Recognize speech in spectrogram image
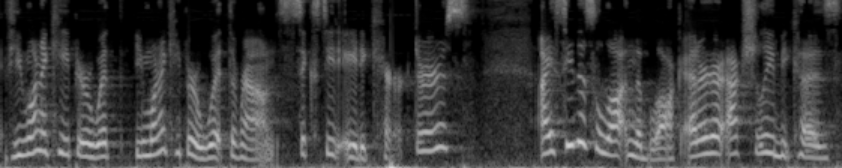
If you want to keep your width, you want to keep your width around 60 to 80 characters. I see this a lot in the block editor actually because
